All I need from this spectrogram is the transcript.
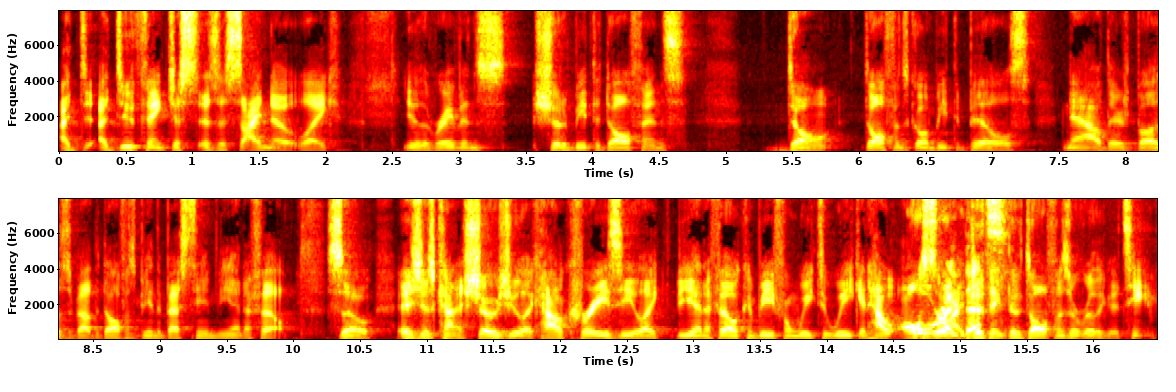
I do, I do think just as a side note, like you know the Ravens should have beat the Dolphins, don't. Dolphins go and beat the Bills. Now there's buzz about the Dolphins being the best team in the NFL. So it just kind of shows you like how crazy like the NFL can be from week to week, and how also right, I do think the Dolphins are a really good team.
